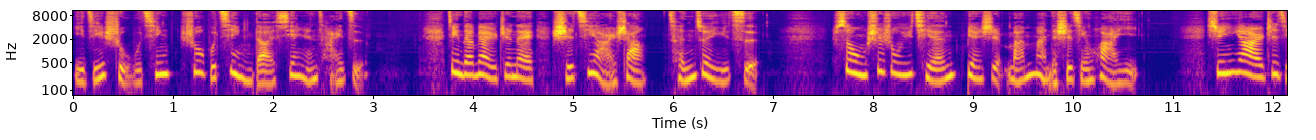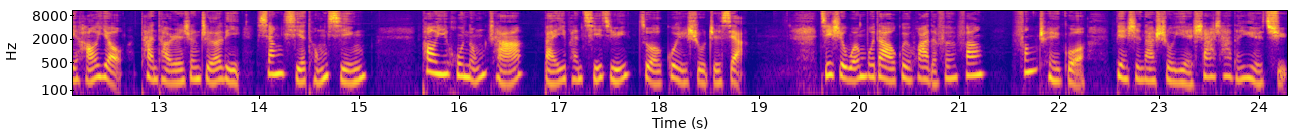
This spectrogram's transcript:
以及数不清、说不尽的仙人才子。进得庙宇之内，拾阶而上，沉醉于此，诵诗书于前，便是满满的诗情画意。寻一二知己好友，探讨人生哲理，相携同行，泡一壶浓茶，摆一盘棋局，坐桂树之下。即使闻不到桂花的芬芳，风吹过，便是那树叶沙沙的乐曲，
